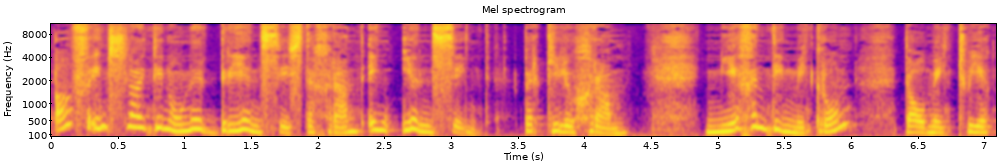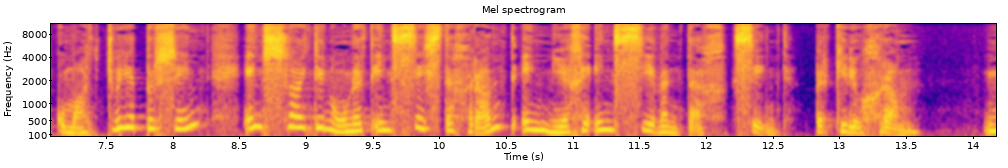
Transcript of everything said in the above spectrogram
af en sluit teen R163,01 per kilogram. 19 mikron daal met 2,2% en sluit teen R160,79 per kilogram. 19,5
